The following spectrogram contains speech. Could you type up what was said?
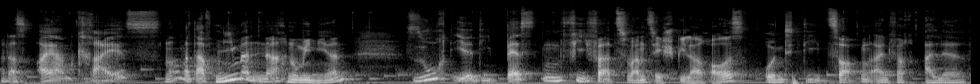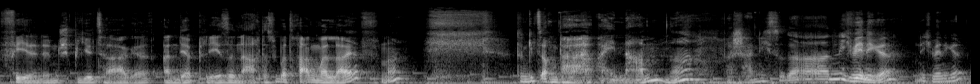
und aus eurem Kreis, ne, man darf niemanden nachnominieren, sucht ihr die besten FIFA 20 Spieler raus und die zocken einfach alle fehlenden Spieltage an der Pläse nach. Das übertragen wir live. Ne? Dann gibt es auch ein paar Einnahmen, ne? wahrscheinlich sogar nicht wenige, nicht wenige.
